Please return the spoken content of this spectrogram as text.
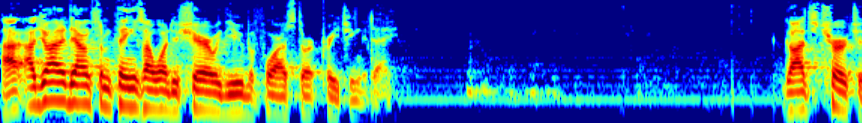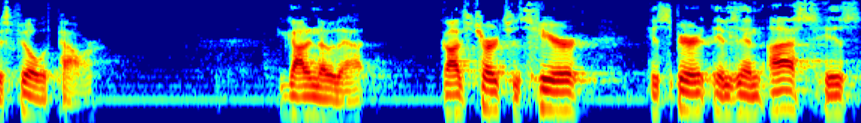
I, I jotted down some things I wanted to share with you before I start preaching today. God's church is filled with power. You gotta know that. God's church is here. His spirit is in us. His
